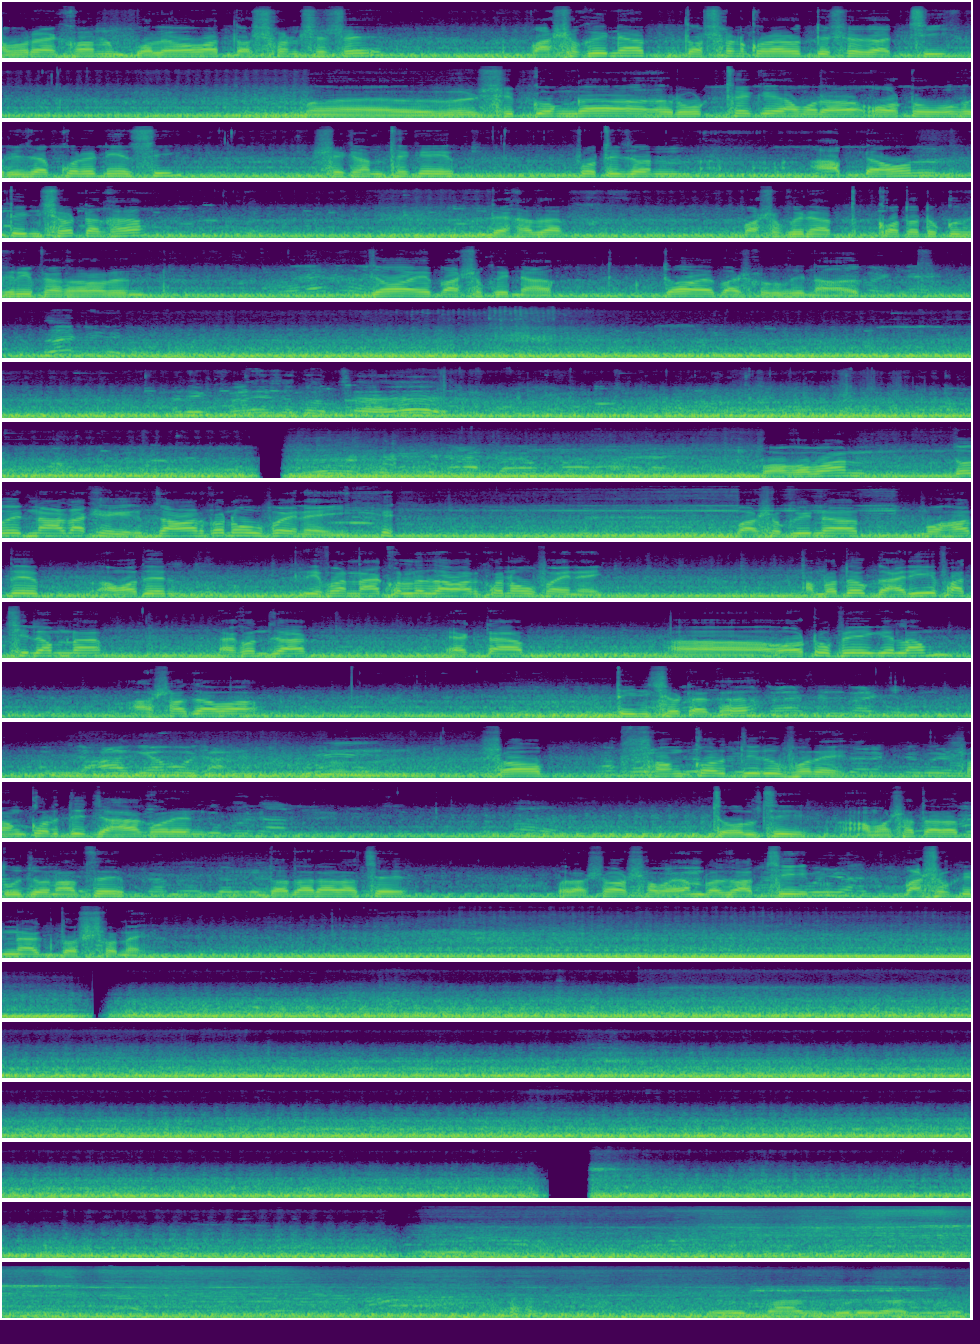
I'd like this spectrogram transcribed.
আমরা এখন বলে বাবার দর্শন শেষে বাসকীনাথ দর্শন করার উদ্দেশ্যে যাচ্ছি। শিবগঙ্গা রোড থেকে আমরা অটো রিজার্ভ করে নিয়েছি। সেখান থেকে প্রতিজন আপ ডাউন তিনশো টাকা। দেখা যাক বাসকীনাথ কতটুকু কৃপা করেন। জয় বাসকীনাথ জয় বাসকীনাথ। अरे खड़े से तो अच्छा है ভগবান যদি না ডাকে যাওয়ার কোনো উপায় নেই বাসকীনাথ মহাদেব আমাদের কৃপা না করলে যাওয়ার কোনো উপায় নেই আমরা তো গাড়ি পাচ্ছিলাম না এখন যাক একটা আহ, অটো পেয়ে গেলাম আসা যাওয়া তিনশো টাকা সব শঙ্করজির উপরে শঙ্করজি যাহা করেন, চলছি। আমার সাথে আরও দুজন আছে, দাদারা আছে, ওরা সহ সবাই, আমরা যাচ্ছি বাসুকিনাগ দর্শনে। বাসগুলি যাচ্ছে।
